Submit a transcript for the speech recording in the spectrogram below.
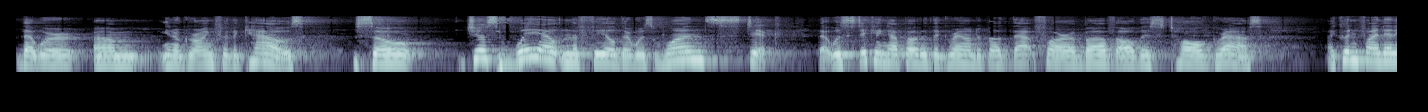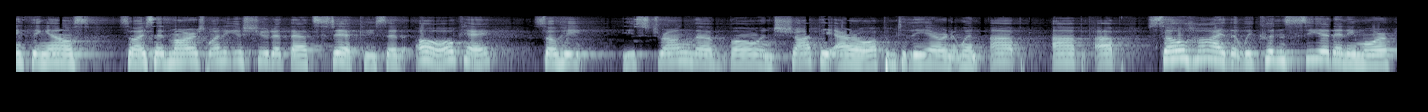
that were, um, you know, growing for the cows. So just way out in the field, there was one stick that was sticking up out of the ground about that far above all this tall grass. I couldn't find anything else. So I said, Mars, why don't you shoot at that stick? He said, Oh, okay. So he he strung the bow and shot the arrow up into the air, and it went up, up, up, so high that we couldn't see it anymore.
